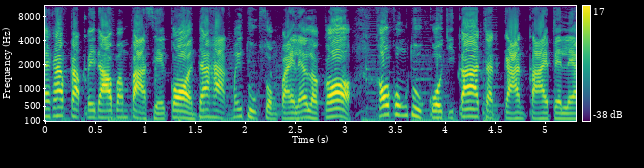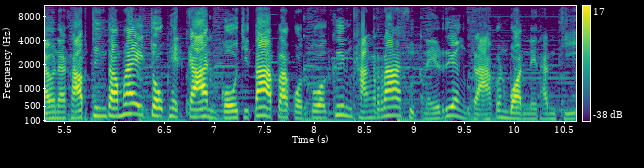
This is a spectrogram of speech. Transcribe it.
นะครับกลับไปดาวบำป่าเสียก่อน ถ้าหากไม่ถูกส่งไปแล้วแล้วก็เขาคงถูกโกจิต้าจัดการตายไปแล้วนะครับจึงทำให้จบเหตุการณ์โกจิต้าปรากฏตัวขึ้นครั้งล่าสุดในเรื่องดราก้อนบอลในทันที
